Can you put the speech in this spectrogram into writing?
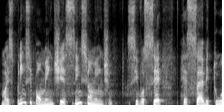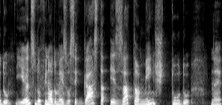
mas principalmente, essencialmente, se você recebe tudo e antes do final do mês você gasta exatamente tudo, né?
